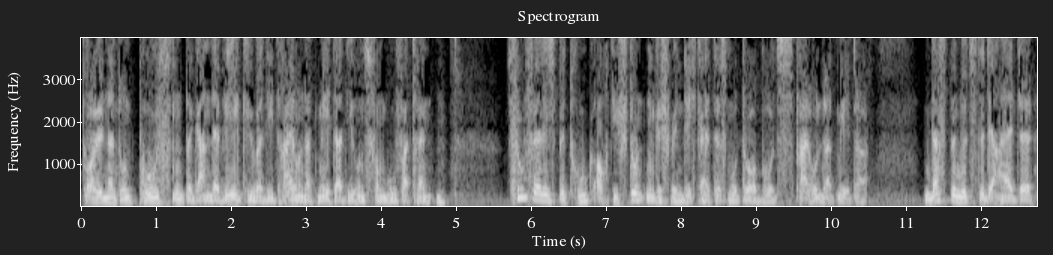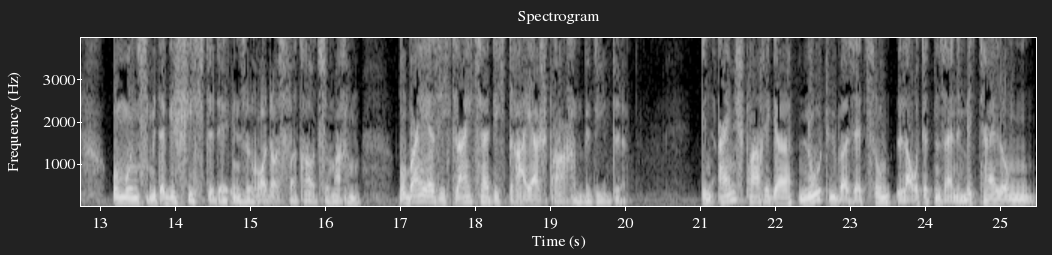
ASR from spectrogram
Dröhnend und prustend begann der Weg über die 300 Meter, die uns vom Ufer trennten. Zufällig betrug auch die Stundengeschwindigkeit des Motorboots 300 Meter. Das benützte der Alte, um uns mit der Geschichte der Insel Rhodos vertraut zu machen, wobei er sich gleichzeitig dreier Sprachen bediente. In einsprachiger Notübersetzung lauteten seine Mitteilungen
